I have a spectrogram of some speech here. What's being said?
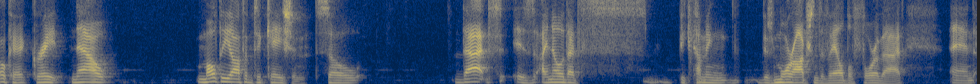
Okay, great. Now, multi authentication. So that is, I know that's becoming, there's more options available for that and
